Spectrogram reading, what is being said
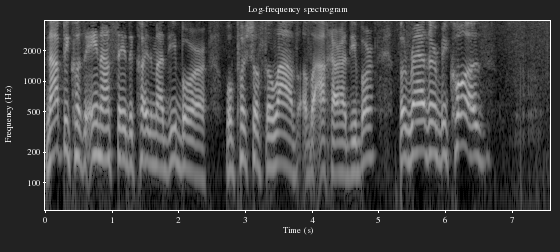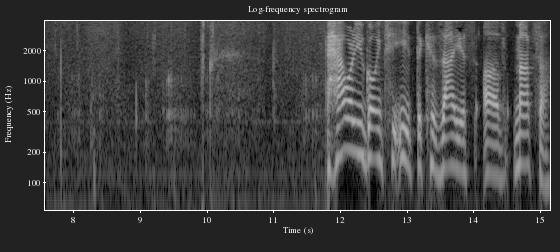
not because ein assay the kodim hadibor will push off the lav of the achar hadibor, but rather because how are you going to eat the kazayas of matzah?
